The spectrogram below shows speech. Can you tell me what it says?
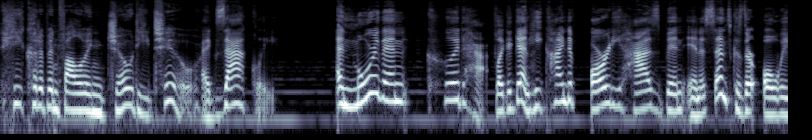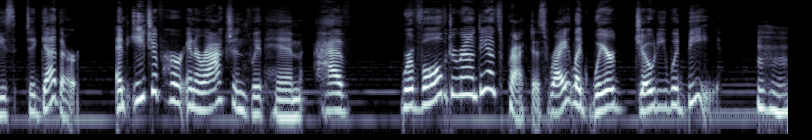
He could have been following Jodi too. Exactly. And more than could have. Like, again, he kind of already has been in a sense because they're always together. And each of her interactions with him have revolved around dance practice, right? Like where Jodi would be. Mm-hmm.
